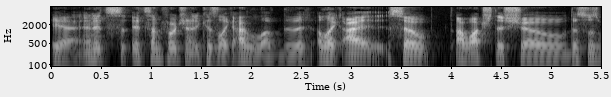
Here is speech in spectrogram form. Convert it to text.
Yeah, and it's it's unfortunate because like I loved this. Like I so I watched this show. This was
